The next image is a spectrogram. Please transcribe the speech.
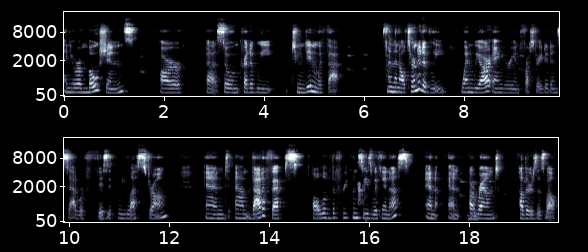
and your emotions are uh, so incredibly tuned in with that. And then alternatively when we are angry and frustrated and sad we're physically less strong. And um, that affects all of the frequencies within us and and Mhm. around others as well.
